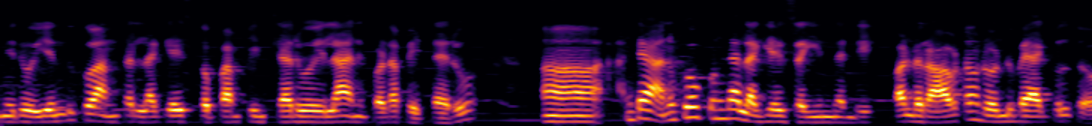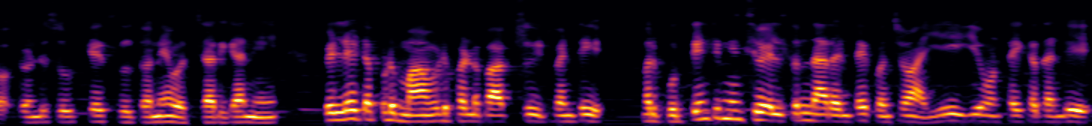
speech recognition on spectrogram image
మీరు ఎందుకు అంత లగేజ్తో పంపించారు ఇలా అని కూడా పెట్టారు. ఆ, అంటే అనుకోకుండా లగేజ్ అయ్యిందండి. వాళ్ళు రావటం రెండు బ్యాగులతో రెండు సూట్ కేసులతోనే వచ్చారు. కానీ వెళ్ళేటప్పుడు మామిడి పళ్ళ బాక్స్ ఇటువంటి మరి పుట్టింటి నుంచి వెళ్తున్నారంటే కొంచెం అయ్యి ఇవి ఉంటాయి కదండి.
